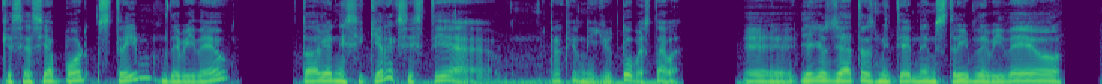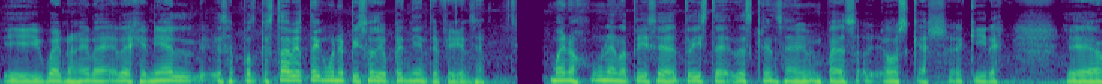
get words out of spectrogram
que se hacía por stream de video. Todavía ni siquiera existía, creo que ni YouTube estaba. Eh, y ellos ya transmitían en stream de video, y bueno, era, era genial ese podcast. Todavía tengo un episodio pendiente, fíjense. Bueno, una noticia triste. Descansa en paz, Oscar Akira. Eh,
